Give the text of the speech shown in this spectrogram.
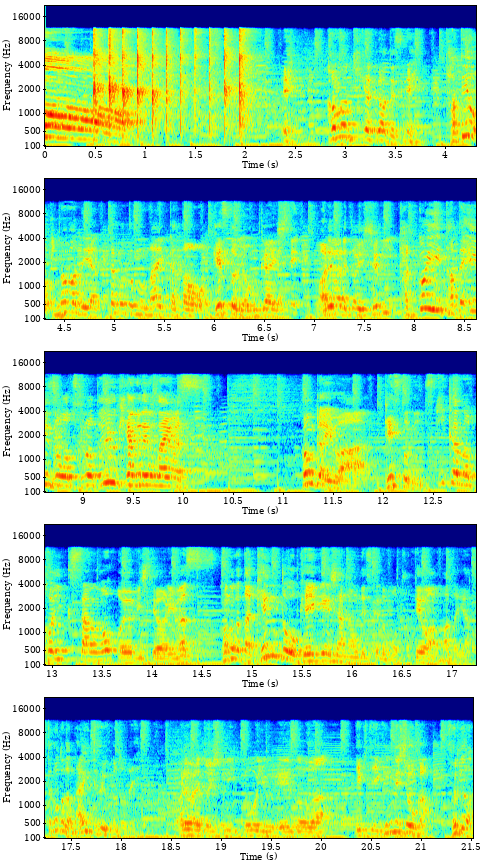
この企画はですね盾を今までやったことのない方をゲストにお迎えして我々と一緒にかっこいい盾映像を作ろうという企画でございます。今回はゲストに月花の小育さんをお呼びしております。この方剣道経験者なんですけども盾はまだやったことがないということで我々と一緒にどういう映像ができていくんでしょうか。それでは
